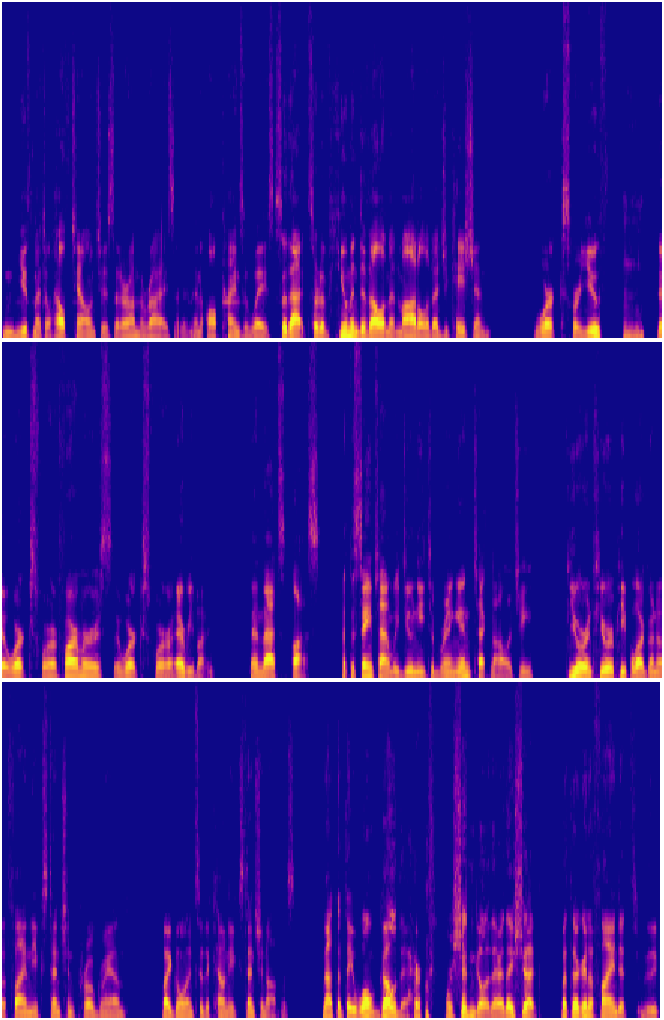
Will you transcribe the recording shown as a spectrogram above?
youth mental health challenges that are on the rise in in all kinds of ways. So that sort of human development model of education works for youth, Mm-hmm. it works for farmers, it works for everybody. And that's us. At the same time, we do need to bring in technology. Fewer and fewer people are going to find the extension program by going to the county extension office. Not that they won't go there or shouldn't go there, they should, but they're going to find it through the,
